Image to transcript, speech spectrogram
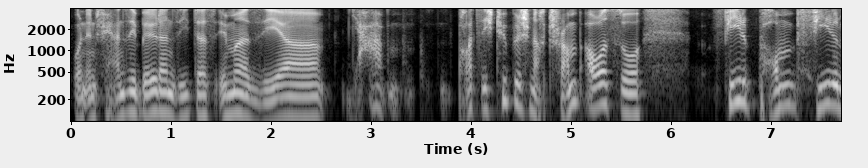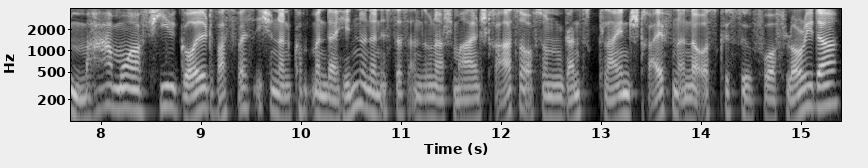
Und in Fernsehbildern sieht das immer sehr, ja, protzig typisch nach Trump aus, so viel Pomp, viel Marmor, viel Gold, was weiß ich. Und dann kommt man da hin und dann ist das an so einer schmalen Straße auf so einem ganz kleinen Streifen an der Ostküste vor Florida.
